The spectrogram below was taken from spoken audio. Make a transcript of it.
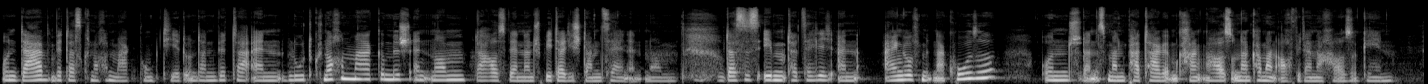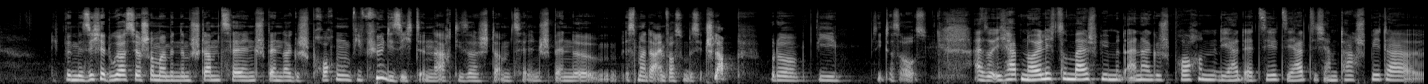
Und da wird das Knochenmark punktiert. Und dann wird da ein Blut-Knochenmark-Gemisch entnommen. Daraus werden dann später die Stammzellen entnommen. Und das ist eben tatsächlich ein Eingriff mit Narkose und dann ist man ein paar Tage im Krankenhaus und dann kann man auch wieder nach Hause gehen. Ich bin mir sicher, du hast ja schon mal mit einem Stammzellenspender gesprochen. Wie fühlen die sich denn nach dieser Stammzellenspende? Ist man da einfach so ein bisschen schlapp oder wie sieht das aus? Also ich habe neulich zum Beispiel mit einer gesprochen, die hat erzählt, sie hat sich am Tag später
